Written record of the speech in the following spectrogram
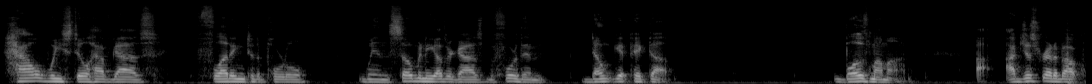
how we still have guys flooding to the portal when so many other guys before them don't get picked up blows my mind. I, I just read about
